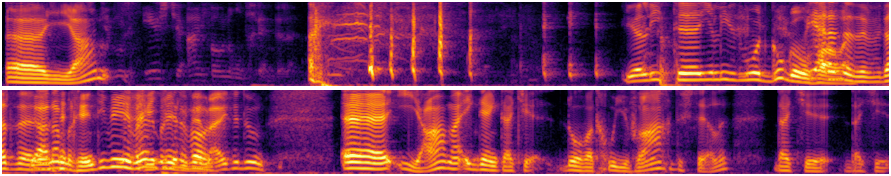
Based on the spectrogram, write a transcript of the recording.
Uh, ja. Je moet eerst je iPhone ontgrendelen. Je liet, uh, je liet het woord Google Ja, vallen. dat, dat, dat, uh, ja, dat- dan begint hij weer, begint begint hij mee te doen. Eh, ja, maar ik denk dat je door wat goede vragen te stellen, dat, je, dat, je,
